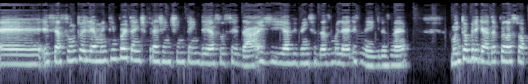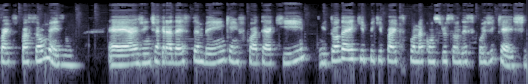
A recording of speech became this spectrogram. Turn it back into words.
É, esse assunto ele é muito importante para a gente entender a sociedade e a vivência das mulheres negras, né? Muito obrigada pela sua participação mesmo. É, a gente agradece também quem ficou até aqui e toda a equipe que participou na construção desse podcast.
